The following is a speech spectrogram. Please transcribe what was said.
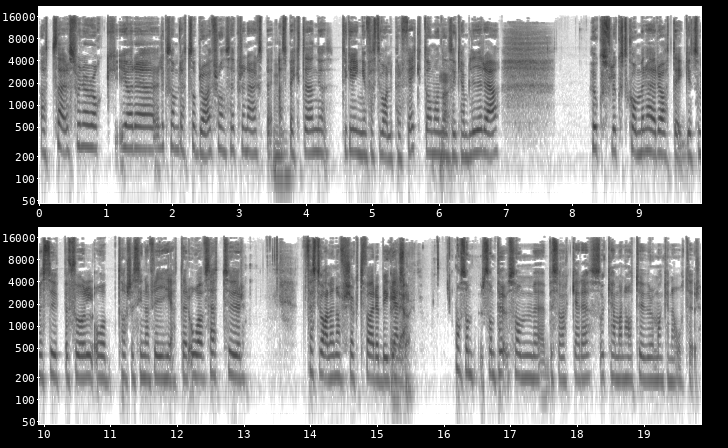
att så här, Sweden Rock gör det liksom rätt så bra ifrån sig på den här aspe mm. aspekten. Jag tycker ingen festival är perfekt om man någonsin kan bli det. Hux flux kommer det här rötägget som är superfull och tar sig sina friheter oavsett hur festivalen har försökt förebygga Exakt. det. Och som, som, som besökare så kan man ha tur och man kan ha otur.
